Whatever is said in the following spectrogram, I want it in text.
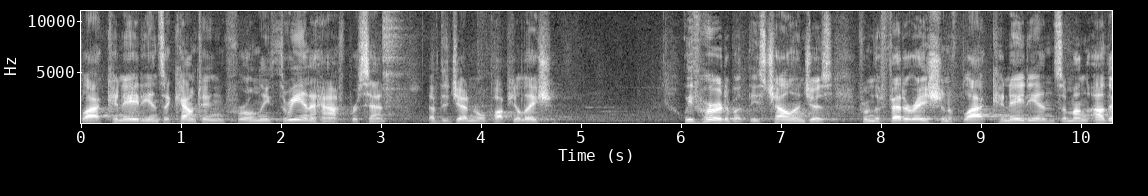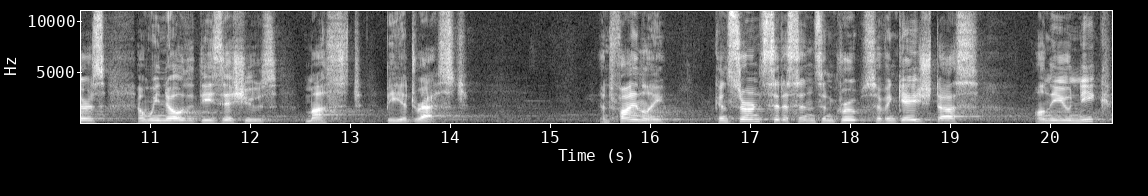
black Canadians accounting for only 3.5 percent of the general population. We've heard about these challenges from the Federation of Black Canadians, among others, and we know that these issues must be addressed. And finally, concerned citizens and groups have engaged us on the unique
